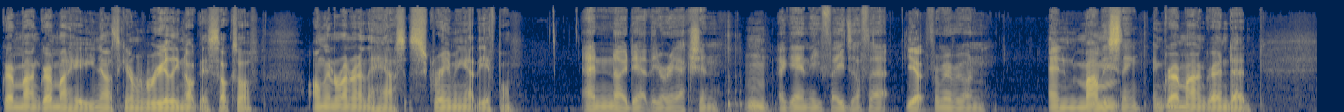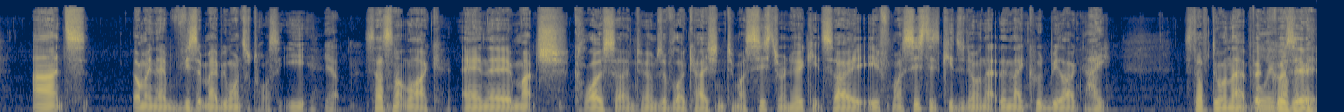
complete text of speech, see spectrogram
grandma and grandma here, you know, it's going to really knock their socks off. I'm going to run around the house screaming out the f bomb. And no doubt the reaction. Mm. Again, he feeds off that. Yep. From everyone. And mum Listening. and grandma and granddad aren't. I mean, they visit maybe once or twice a year. Yep. So it's not like, and they're much closer in terms of location to my sister and her kids. So if my sister's kids are doing that, then they could be like, "Hey, stop doing that." But because they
